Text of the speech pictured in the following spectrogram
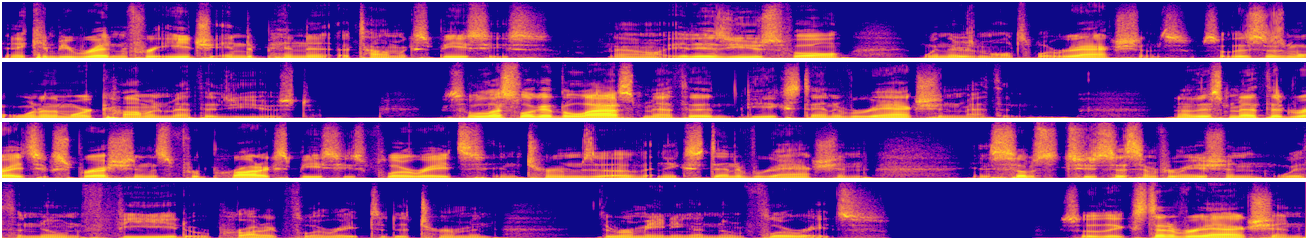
And it can be written for each independent atomic species. Now, it is useful when there's multiple reactions. So this is one of the more common methods used. So let's look at the last method, the extent of reaction method. Now this method writes expressions for product species flow rates in terms of an extent of reaction and substitutes this information with a known feed or product flow rate to determine the remaining unknown flow rates. So the extent of reaction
